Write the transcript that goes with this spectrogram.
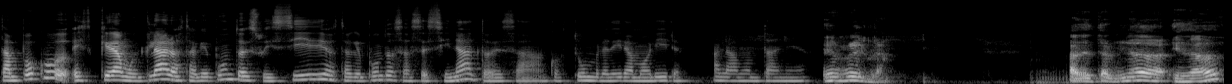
tampoco es, queda muy claro hasta qué punto es suicidio, hasta qué punto es asesinato, esa costumbre de ir a morir a la montaña. es regla. A determinada edad,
